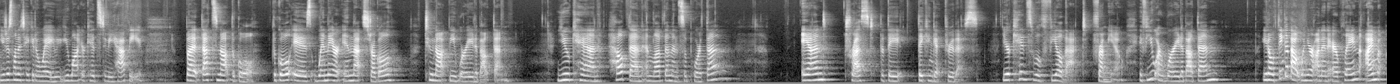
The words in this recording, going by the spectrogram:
you just want to take it away. You want your kids to be happy. But that's not the goal. The goal is when they are in that struggle to not be worried about them. You can help them and love them and support them and trust that they they can get through this. Your kids will feel that from you. If you are worried about them you know, think about when you're on an airplane. I'm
